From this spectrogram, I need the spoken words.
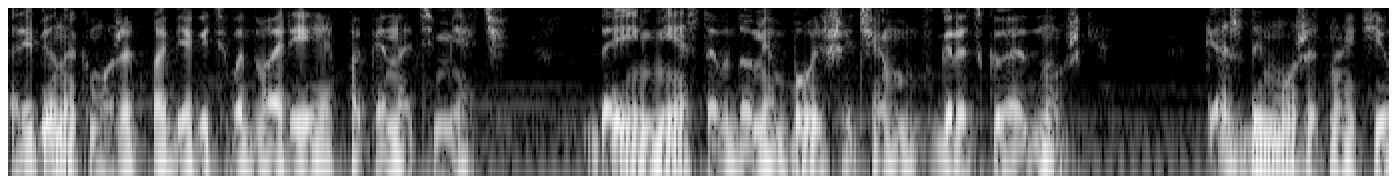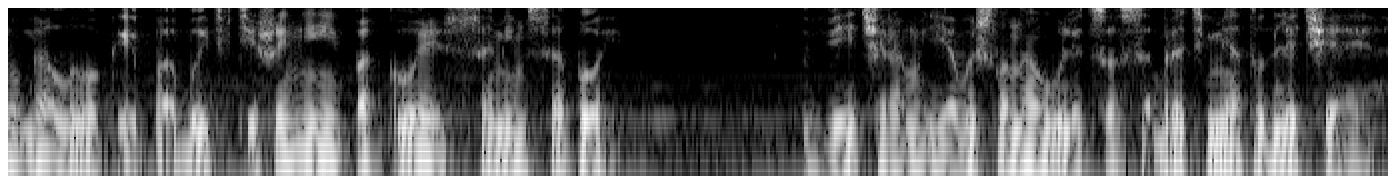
Ребенок может побегать во дворе, попинать мяч. Да и места в доме больше, чем в городской однушке. Каждый может найти уголок и побыть в тишине и покое с самим собой. Вечером я вышла на улицу собрать мяту для чая.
